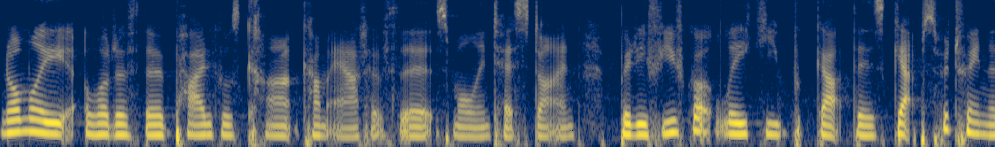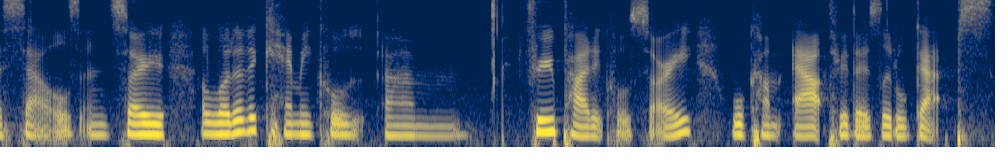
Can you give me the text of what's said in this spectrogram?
Normally, a lot of the particles can't come out of the small intestine, but if you've got leaky gut, there's gaps between the cells, and so a lot of the chemical um, food particles, sorry, will come out through those little gaps.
